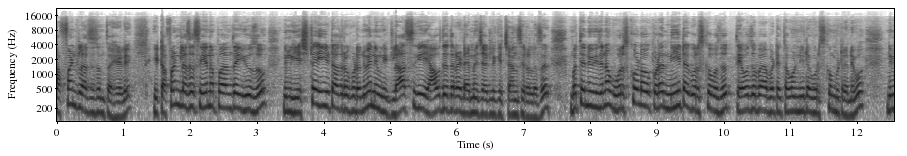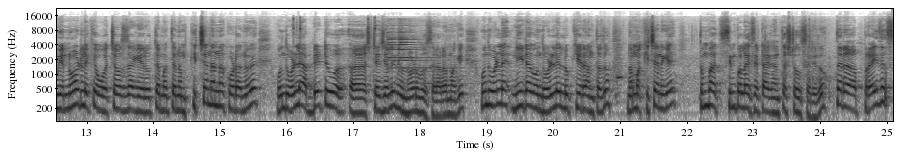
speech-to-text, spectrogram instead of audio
ಟಫ್ ಆ್ಯಂಡ್ ಗ್ಲಾಸಸ್ ಅಂತ ಹೇಳಿ. ಈ ಟಫ್ ಆ್ಯಂಡ್ ಗ್ಲಾಸಸ್ ಏನಪ್ಪ ಅಂದರೆ ಯೂಸು ನಿಮ್ಗೆ ಎಷ್ಟೇ ಹೀಟ್ ಆದರೂ ಕೂಡ ನಿಮಗೆ ಗ್ಲಾಸ್ಗೆ ಯಾವುದೇ ಥರ ಡ್ಯಾಮೇಜ್ ಆಗಲಿಕ್ಕೆ ಚಾನ್ಸ್ ಇರಲ್ಲ ಸರ್ ಮತ್ತು ನೀವು ಇದನ್ನು ಒರೆಸ್ಕೊಳ್ಳೋ ಕೂಡ ನೀಟಾಗಿ ಒರೆಸ್ಕೋಬೋದು. ತೇವದ ಬಾ ಬಟ್ಟೆ ತೊಗೊಂಡು ನೀಟಾಗಿ ಒರೆಸ್ಕೊಂಬಿಟ್ರೆ ನೀವು. ನಿಮಗೆ ನೋಡಲಿಕ್ಕೆ ಹೊಚ್ಚ ಹೊಸದಾಗಿ ಇರುತ್ತೆ. ಮತ್ತು ನಮ್ಮ ಕಿಚನನ್ನು ಕೂಡ ಒಂದು ಒಳ್ಳೆ ಅಪ್ಡೇಟಿವ್ ಸ್ಟೇಜಲ್ಲಿ ನೀವು ನೋಡ್ಬೋದು ಸರ್ ಆರಾಮಾಗಿ. ಒಂದು ಒಳ್ಳೆ, ನೀಟಾಗಿ ಒಂದು ಒಳ್ಳೆ ಲುಕ್ ಇರೋ ಅಂಥದ್ದು ನಮ್ಮ ಕಿಚನ್ಗೆ ತುಂಬ ಸಿಂಪಲಾಗಿ ಸೆಟ್ ಆಗೋಂಥ ಸ್ಟವ್ ಸರ್ ಇದು. ಸರ್ ಪ್ರೈಸಸ್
